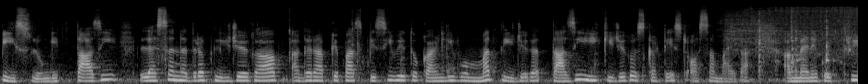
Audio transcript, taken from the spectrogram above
पीस लूँगी। ताज़ी लहसुन, अदरक लीजिएगा, अगर आपके पास पिसी हुई तो काइंडली वो मत लीजिएगा, ताज़ी ही कीजिएगा, उसका टेस्ट औसम आएगा। अब मैंने कोई थ्री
